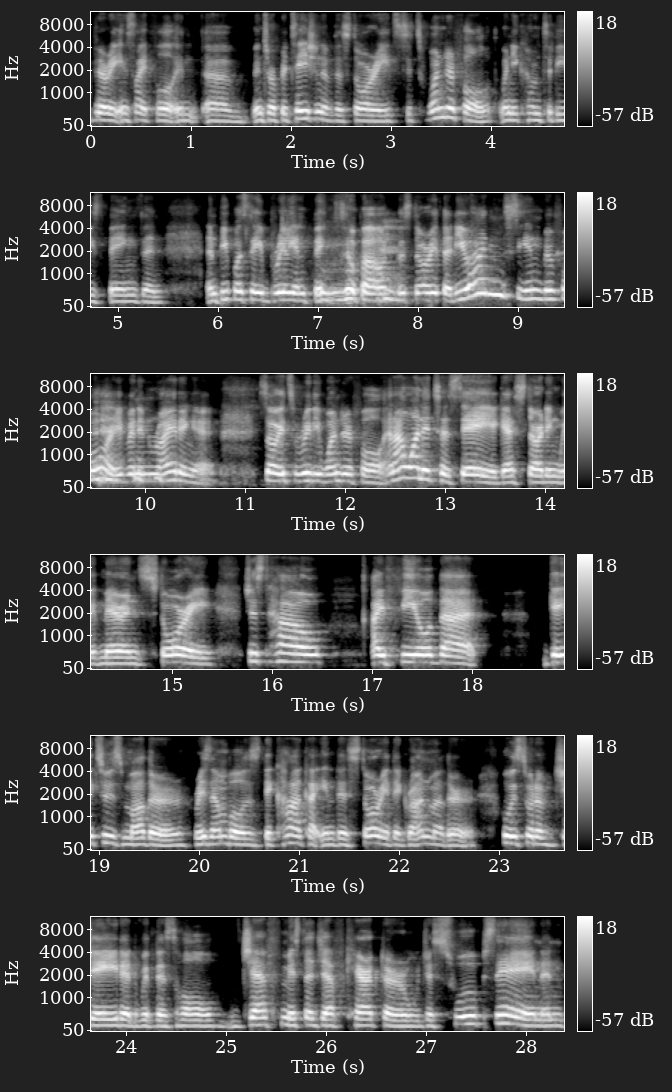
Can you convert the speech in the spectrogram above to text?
very insightful in, uh, interpretation of the story. It's, it's wonderful when you come to these things and, and people say brilliant things about the story that you hadn't seen before, even in writing it. So it's really wonderful. And I wanted to say, I guess, starting with Meron's story, just how I feel that Getu's mother resembles the Kaka in this story, the grandmother, who is sort of jaded with this whole Jeff, Mr. Jeff character who just swoops in and,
